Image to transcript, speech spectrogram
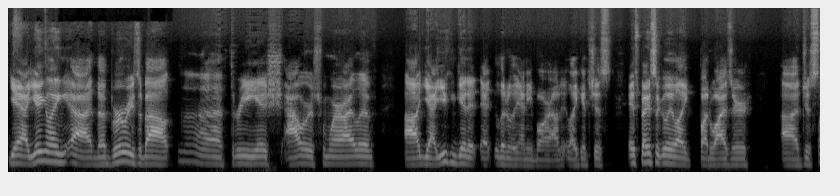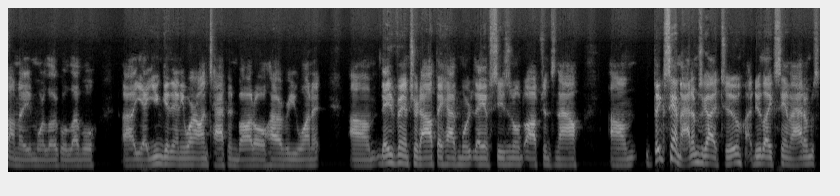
Yeah, Yuengling. Uh, the brewery's about uh, three ish hours from where I live. Uh, yeah, you can get it at literally any bar out. Like it's just it's basically like Budweiser, uh, just on a more local level. Uh, yeah, you can get it anywhere on tap and bottle, however you want it. Um, they've ventured out. They have more. They have seasonal options now. Um, big Sam Adams guy too. I do like Sam Adams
